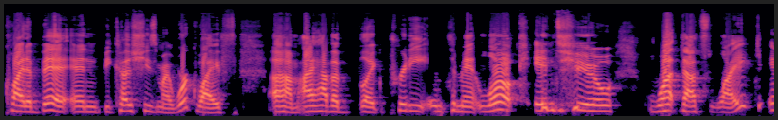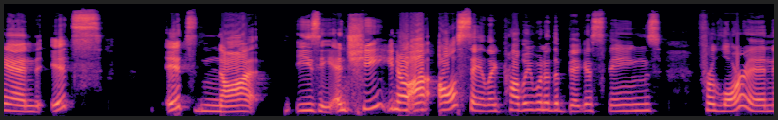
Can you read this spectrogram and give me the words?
quite a bit and because she's my work wife um, i have a like pretty intimate look into what that's like and it's it's not easy. And she you know I, i'll say like probably one of the biggest things for lauren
